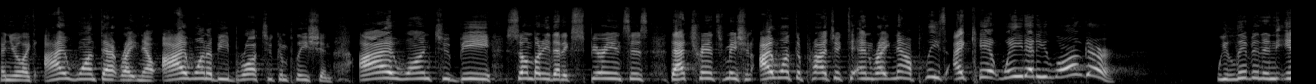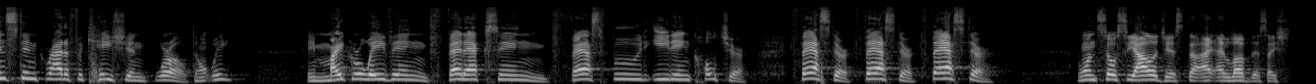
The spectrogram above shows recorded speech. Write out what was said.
and you're like, I want that right now. I want to be brought to completion. I want to be somebody that experiences that transformation. I want the project to end right now. Please, I can't wait any longer. We live in an instant gratification world, don't we? A microwaving, FedExing, fast food eating culture. Faster, faster, faster. One sociologist, I, I love this, I, sh-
